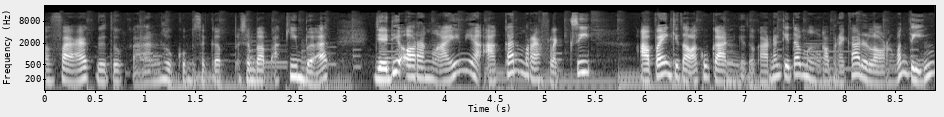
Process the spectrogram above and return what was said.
effect gitu kan hukum sebab, sebab akibat jadi orang lain ya akan merefleksi apa yang kita lakukan gitu. Karena kita menganggap mereka adalah orang penting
